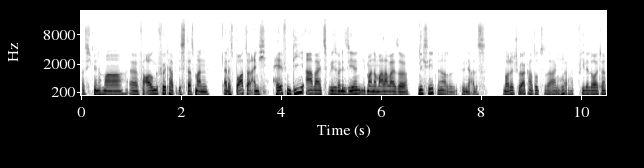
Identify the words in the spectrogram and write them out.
was ich mir nochmal äh, vor Augen geführt habe, ist, dass man, äh, das Board soll eigentlich helfen, die Arbeit zu visualisieren, die man normalerweise nicht sieht. Ne? Also wir sind ja alles Knowledge Worker sozusagen, mhm. viele Leute.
